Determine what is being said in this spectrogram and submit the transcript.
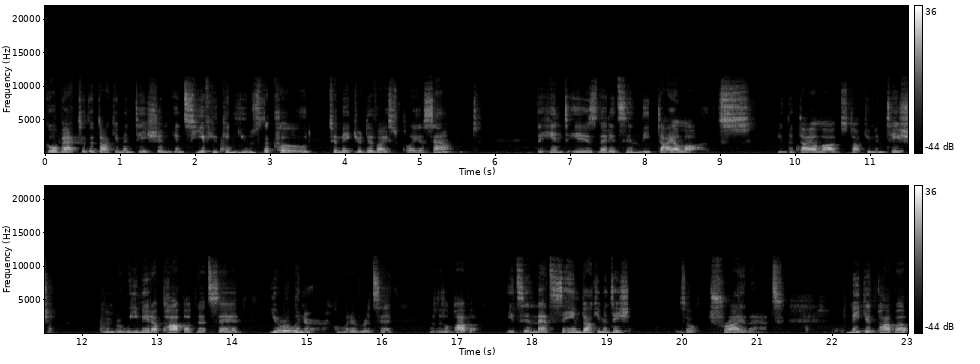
Go back to the documentation and see if you can use the code to make your device play a sound. The hint is that it's in the dialogues, in the dialogues documentation. Remember, we made a pop-up that said, you're a winner, or whatever it said, a little pop-up. It's in that same documentation. So try that. Make it pop up,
